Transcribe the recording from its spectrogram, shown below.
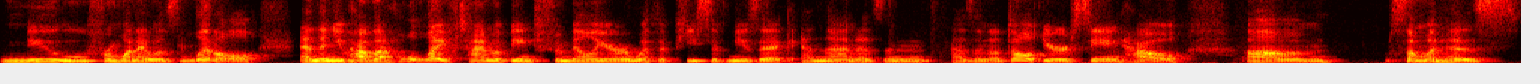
knew from when I was little. And then you have that whole lifetime of being familiar with a piece of music. And then as an as an adult, you're seeing how um someone has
